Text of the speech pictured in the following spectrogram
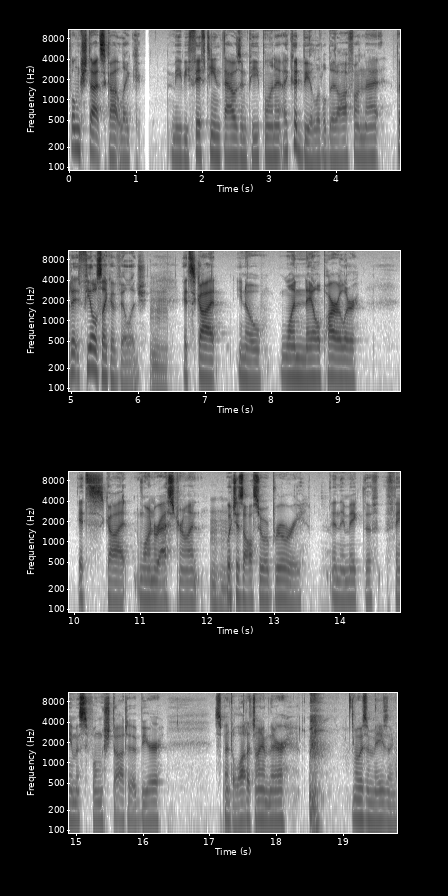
Pfungstadt's got like maybe 15,000 people in it. I could be a little bit off on that, but it feels like a village. Mm. It's got, you know, one nail parlor. It's got one restaurant, Mhm. which is also a brewery. And they make the famous Pfungstädter beer. Spent a lot of time there. it was amazing.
